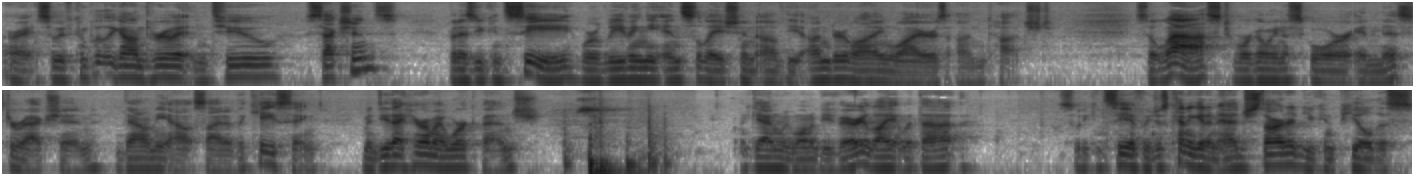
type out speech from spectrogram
all right so we've completely gone through it in two sections but as you can see, we're leaving the insulation of the underlying wires untouched. So last, we're going to score in this direction down the outside of the casing. I'm to do that here on my workbench. Again, we want to be very light with that. So we can see if we just kind of get an edge started, you can peel this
